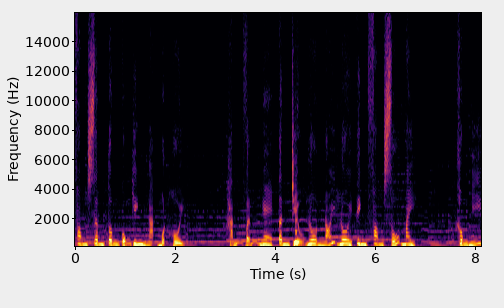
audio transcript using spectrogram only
Phong Sâm Tông cũng kinh ngạc một hồi. Hắn vẫn nghe Tân Triệu Lôn nói lôi tinh phong số may. Không nghĩ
